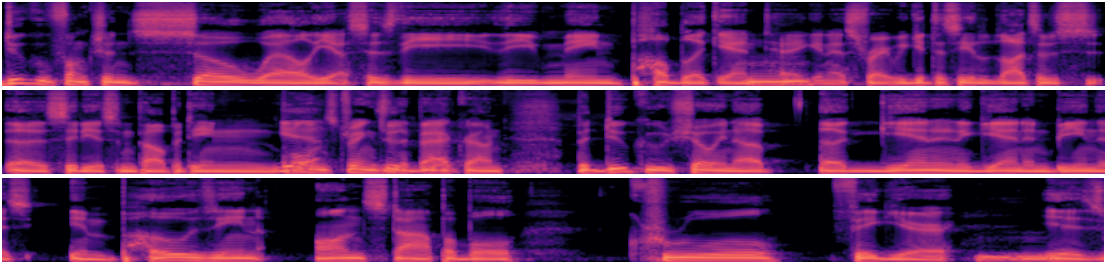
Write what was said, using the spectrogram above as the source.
Dooku functions so well, yes, as the the main public antagonist, right? We get to see lots of uh, Sidious and Palpatine Yeah, pulling strings in the dude, yeah. background, but Dooku showing up again and again and being this imposing, unstoppable, cruel figure Mm-hmm. is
